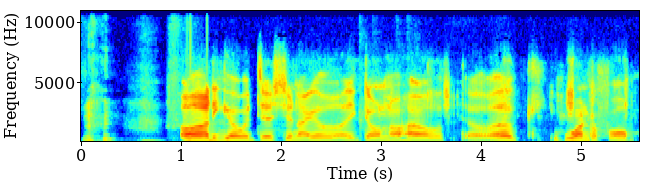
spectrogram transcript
audio edition. I like don't know how. Uh, okay, wonderful.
